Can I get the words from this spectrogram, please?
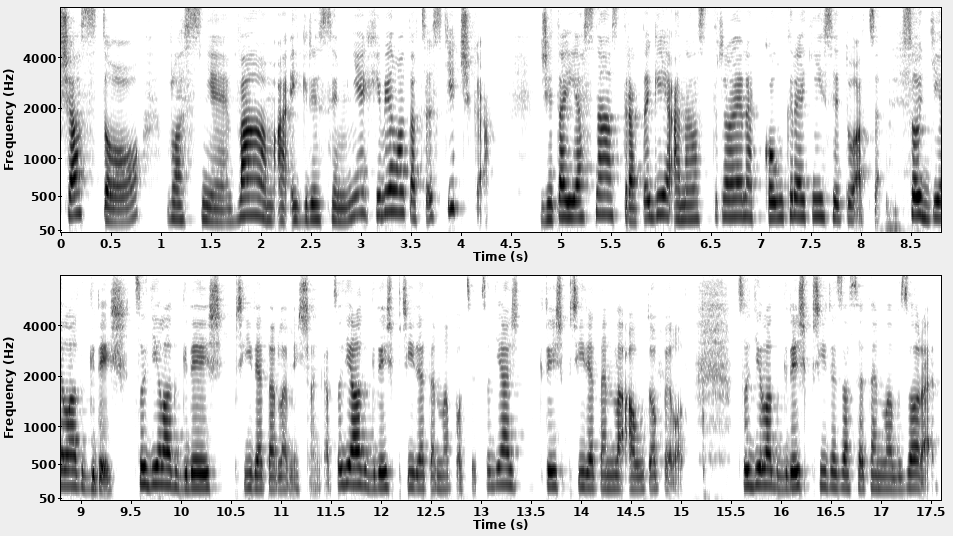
často vlastně vám a i kdysi mně chyběla ta cestička, že ta jasná strategie a nástroje na konkrétní situace. Co dělat, když? Co dělat, když přijde tahle myšlenka? Co dělat, když přijde tenhle pocit? Co dělat, když přijde tenhle autopilot? Co dělat, když přijde zase tenhle vzorec?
